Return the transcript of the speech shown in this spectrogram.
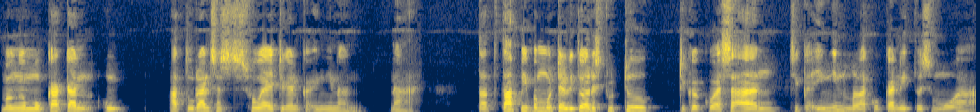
mengemukakan aturan sesuai dengan keinginan. Nah, tetapi pemodal itu harus duduk di kekuasaan jika ingin melakukan itu semua.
